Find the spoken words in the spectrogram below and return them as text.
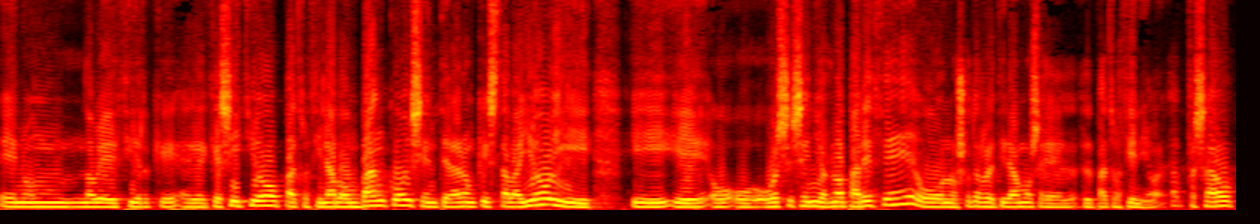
en un, no voy a decir qué, eh, qué, sitio, patrocinaba un banco y se enteraron que estaba yo y, o, ese señor no aparece o nosotros retiramos el, patrocinio. Ha pasado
